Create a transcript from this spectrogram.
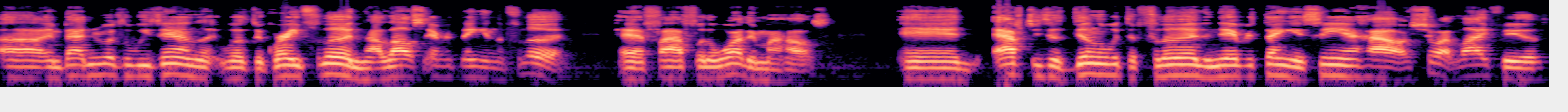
uh, in Baton Rouge, Louisiana, was the Great Flood, and I lost everything in the flood. Had five foot of water in my house. And after just dealing with the flood and everything and seeing how short life is,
